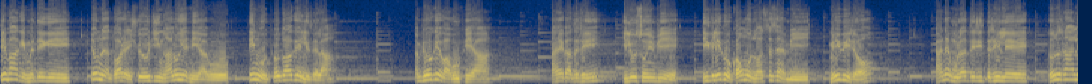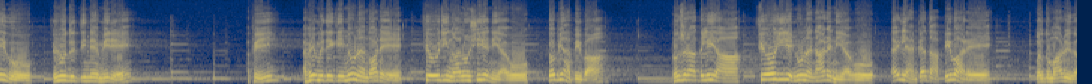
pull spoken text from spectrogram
တင်းဖခင်မတည်ခင်ပြုံးနှံသွားတဲ့ရွှေအိုးကြီးငါးလုံးရဲ့နေရာကိုတင်းကိုပြောသွားခဲ့လေသလားမပြောခဲ့ပါဘူးဖေဟာဒါရကတည်းဒီလိုဆိုရင်ဖြင့်ဒီကလေးကိုကောင်းမွန်စွာဆက်ဆံပြီးမေးပြီတော့ဒါနဲ့မူလတတိတတိလေလွန်စတားလေးကို ရိုးရိုးတည်တည်နဲ့မေးတယ်အဖေအဖေမတည်ခင်မြုံနှံသွားတဲ့ရွှေအိုးကြီးငါးလုံးရှိတဲ့နေရာကိုပြောပြပေးပါလွန်စတားကလေးဟာရွှေအိုးကြီးတွေမြုံနှံထားတဲ့နေရာကိုလိုက်လံပြသပေးပါတယ်လူသမားတွေက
